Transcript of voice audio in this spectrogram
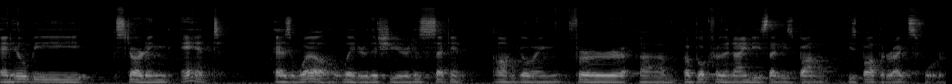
and he'll be starting Ant as well later this year. His second ongoing for um, a book from the '90s that he's bought he's bought the rights for.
